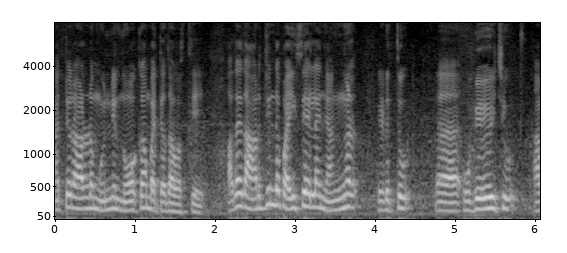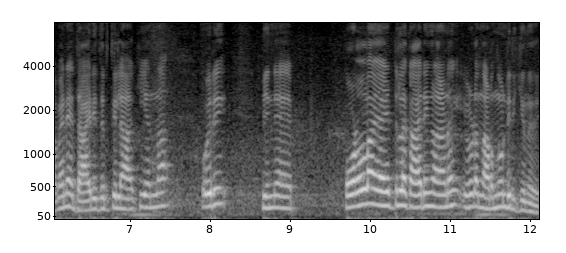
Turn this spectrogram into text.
മറ്റൊരാളുടെ മുന്നിൽ നോക്കാൻ പറ്റാത്ത അവസ്ഥയായി. അതായത് അർജുന്റെ പൈസയെല്ലാം ഞങ്ങൾ എടുത്തു. ഉപയോഗിച്ചു. അവനെ ദാരിദ്ര്യത്തിലാക്കി എന്ന ഒരു പിന്നെ പൊള്ളയായിട്ടുള്ള കാര്യങ്ങളാണ് ഇവിടെ നടന്നുകൊണ്ടിരിക്കുന്നത്.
